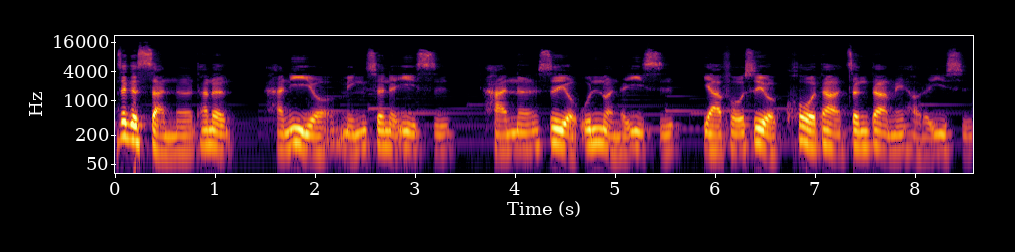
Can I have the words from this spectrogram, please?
这个闪呢，它的含义有名声的意思；含呢是有温暖的意思；雅弗是有扩大、增大、美好的意思。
